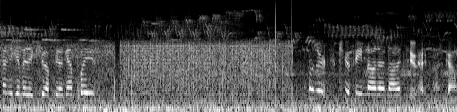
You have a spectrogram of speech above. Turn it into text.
Can you give me the QFE again, please? Roger, it's QFE 992, hectopascal.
